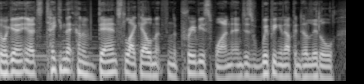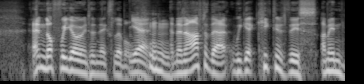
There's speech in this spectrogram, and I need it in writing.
So again, you know, it's taking that kind of dance-like element from the previous one and just whipping it up into a little, and off we go into the next level. Yeah. and then after that, we get kicked into this. I mean,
